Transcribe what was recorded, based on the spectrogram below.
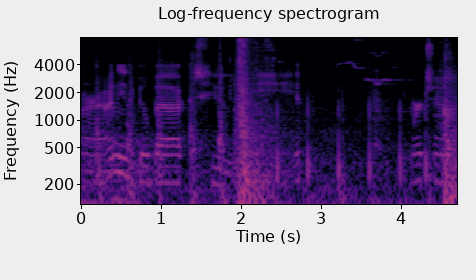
Alright, I need to go back to the merchant.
